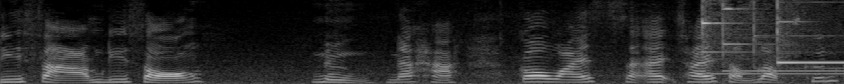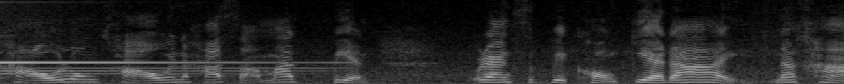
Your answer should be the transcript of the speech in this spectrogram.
D3 D2 1นะคะ ก็ไว้ใช้สำหรับขึ้นเขาลงเขานะคะ สามารถเปลี่ยนแรงสปีดของเกียร์ได้นะคะ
